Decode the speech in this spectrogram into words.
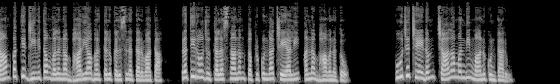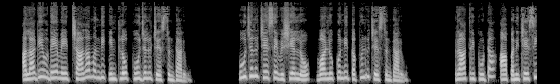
దాంపత్య జీవితం వలన భార్యాభర్తలు కలిసిన తర్వాత ప్రతిరోజు తలస్నానం తప్పకుండా చేయాలి అన్న భావనతో పూజ చేయడం చాలామంది మానుకుంటారు. అలాగే ఉదయమే చాలామంది ఇంట్లో పూజలు చేస్తుంటారు. పూజలు చేసే విషయంలో వాళ్ళు కొన్ని తప్పులు చేస్తుంటారు. రాత్రిపూట ఆ పనిచేసి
